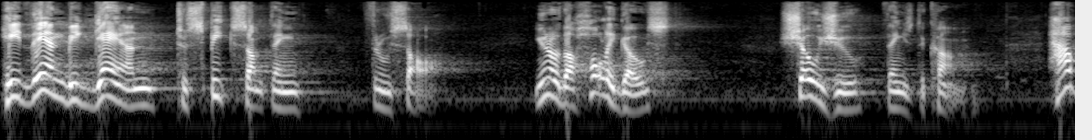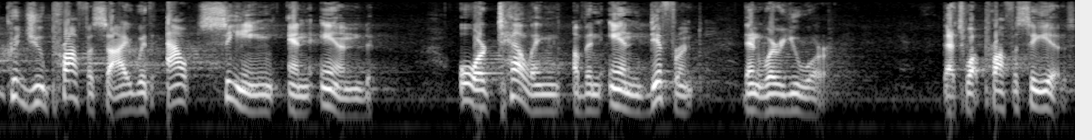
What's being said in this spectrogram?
he then began to speak something through Saul. You know, the Holy Ghost shows you things to come. How could you prophesy without seeing an end or telling of an end different than where you were? That's what prophecy is.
